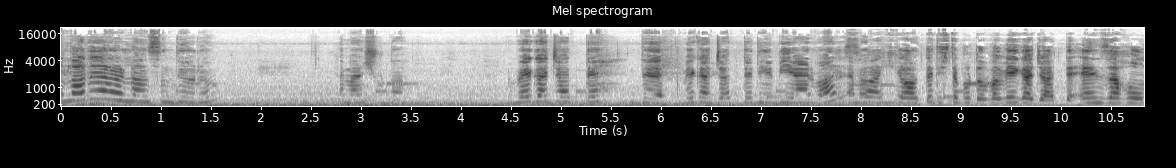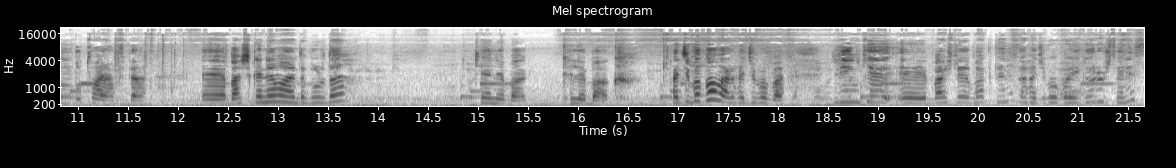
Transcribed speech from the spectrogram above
onlar da yararlansın diyorum. Hemen şurada. Vega Cadde de Vega Cadde diye bir yer var. Hemen Outlet işte burada. Vega Cadde. Enza Home bu tarafta. Ee, başka ne vardı burada? Kelebak. Kelebak. Hacı Baba var Hacı Baba. Linke e, başlığa baktığınızda Hacı Baba'yı görürseniz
